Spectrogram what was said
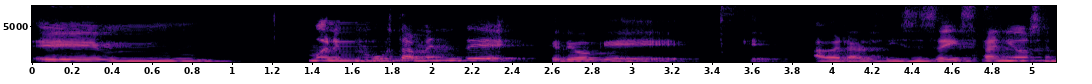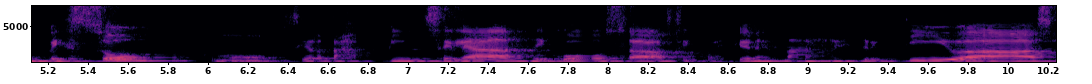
Em, bueno, y justamente creo que, a ver, a los 16 años empezó como ciertas pinceladas de cosas y cuestiones más restrictivas.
